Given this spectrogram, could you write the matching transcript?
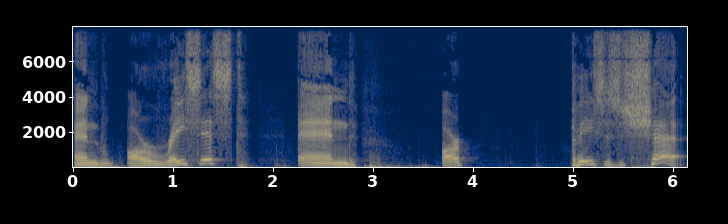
And are racist and are pieces of shit.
